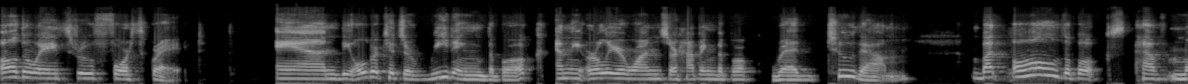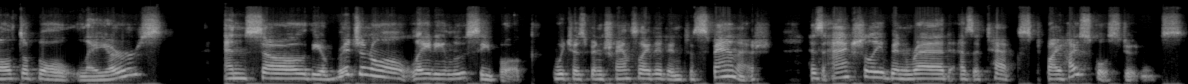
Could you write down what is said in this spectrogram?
all the way through fourth grade. And the older kids are reading the book, and the earlier ones are having the book read to them. But all the books have multiple layers. And so the original Lady Lucy book, which has been translated into Spanish, has actually been read as a text by high school students,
